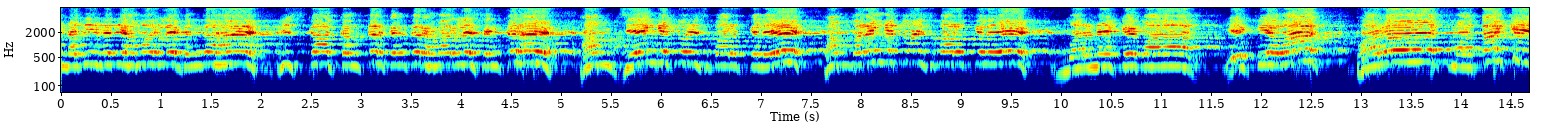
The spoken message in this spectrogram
नदी नदी हमारे लिए गंगा है इसका कंकर कंकर हमारे लिए शंकर है हम जिएंगे तो इस भारत के लिए हम मरेंगे तो इस भारत के लिए मरने के बाद एक ही आवाज भारत माता की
